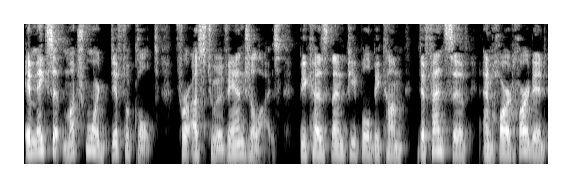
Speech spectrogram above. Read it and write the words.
it makes it much more difficult for us to evangelize because then people become defensive and hard hearted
